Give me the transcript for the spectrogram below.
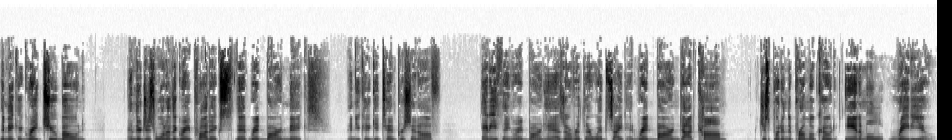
They make a great chew bone, and they're just one of the great products that Red Barn makes. And you could get 10% off anything Red Barn has over at their website at redbarn.com. Just put in the promo code Animal Radio.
